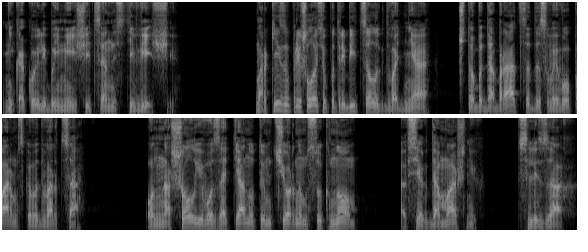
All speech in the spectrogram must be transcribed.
ни какой-либо имеющей ценности вещи. Маркизу пришлось употребить целых два дня, чтобы добраться до своего пармского дворца. он нашел его затянутым черным сукном, а всех домашних — в слезах.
